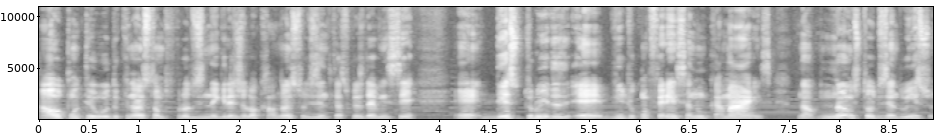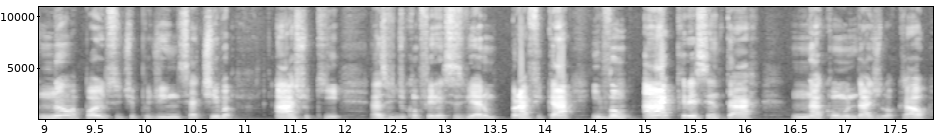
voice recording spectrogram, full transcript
ao conteúdo que nós estamos produzindo na igreja local. Não estou dizendo que as coisas devem ser é, destruídas, é, videoconferência nunca mais. Não, não estou dizendo isso, não apoio esse tipo de iniciativa, acho que as videoconferências vieram para ficar e vão acrescentar na comunidade local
